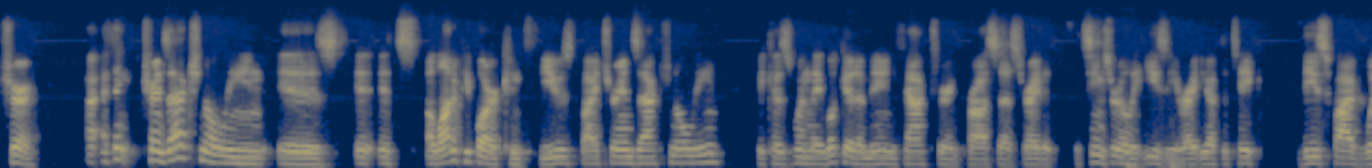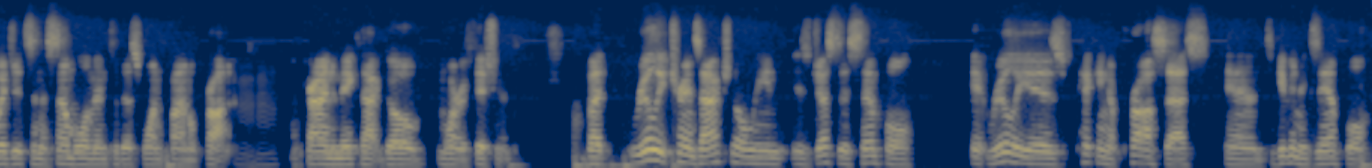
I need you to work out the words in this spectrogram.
Sure. I think transactional lean is it, it's a lot of people are confused by transactional lean because when they look at a manufacturing process, right, it, it seems really easy, right? You have to take these five widgets and assemble them into this one final product. Mm-hmm. Trying to make that go more efficient. But really, transactional lean is just as simple. It really is picking a process. And to give you an example,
